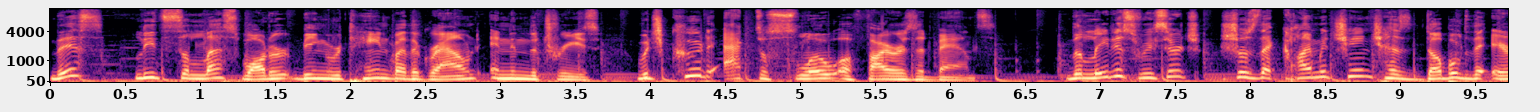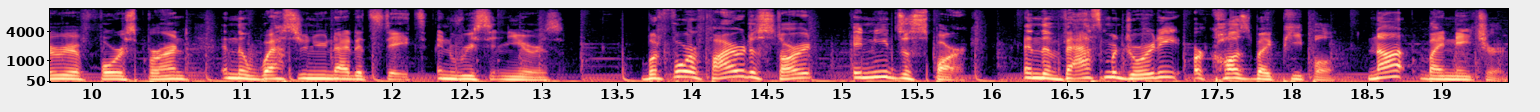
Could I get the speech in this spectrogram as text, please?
This leads to less water being retained by the ground and in the trees, which could act to slow a fire's advance. The latest research shows that climate change has doubled the area of forest burned in the western United States in recent years. But for a fire to start, it needs a spark, and the vast majority are caused by people, not by nature.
